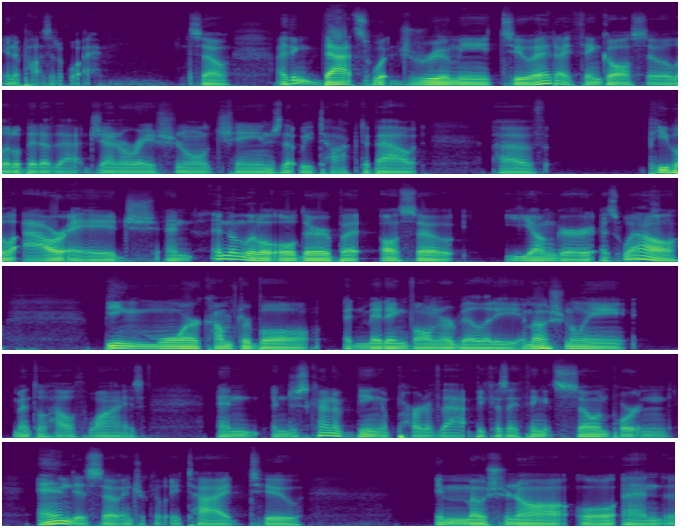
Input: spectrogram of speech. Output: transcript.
in a positive way. So i think that's what drew me to it. I think also a little bit of that generational change that we talked about of people our age and, and a little older but also younger as well being more comfortable admitting vulnerability emotionally mental health wise and and just kind of being a part of that because I think it's so important and is so intricately tied to emotional and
